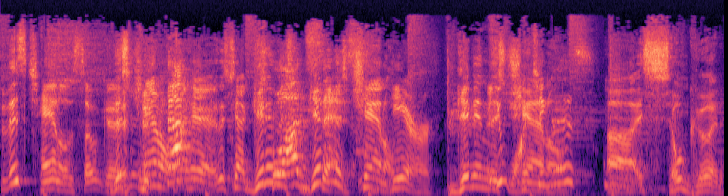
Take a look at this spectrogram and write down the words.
This channel is so good. this channel right here. This channel. Get in Squad this. Get in this channel. here. Get in this you watching channel. this? Uh, it's so good.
